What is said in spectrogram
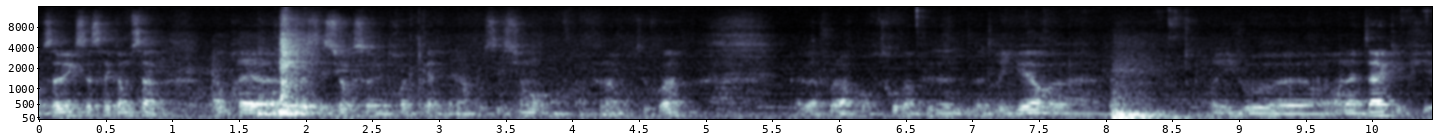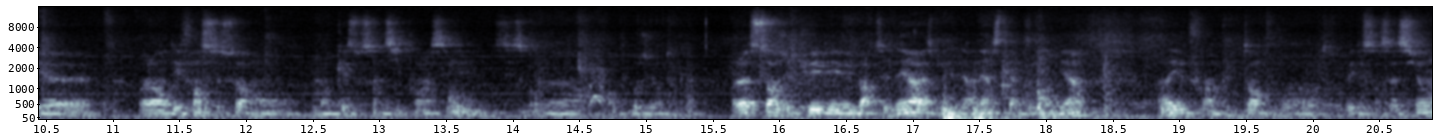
on savait que ça serait comme ça. Après, euh, c'est sûr que sur les 3-4 dernières possessions, on fait un peu n'importe quoi. Il va falloir qu'on retrouve un peu notre, rigueur euh, au niveau en attaque. Et puis voilà, en défense ce soir, on, manquait 66 points, c'est ce qu'on a en projet en tout cas. Voilà, ce soir, j'ai pu aider mes partenaires. La semaine dernière, c'était un peu moins bien. Il me faut un peu de temps pour retrouver des sensations.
